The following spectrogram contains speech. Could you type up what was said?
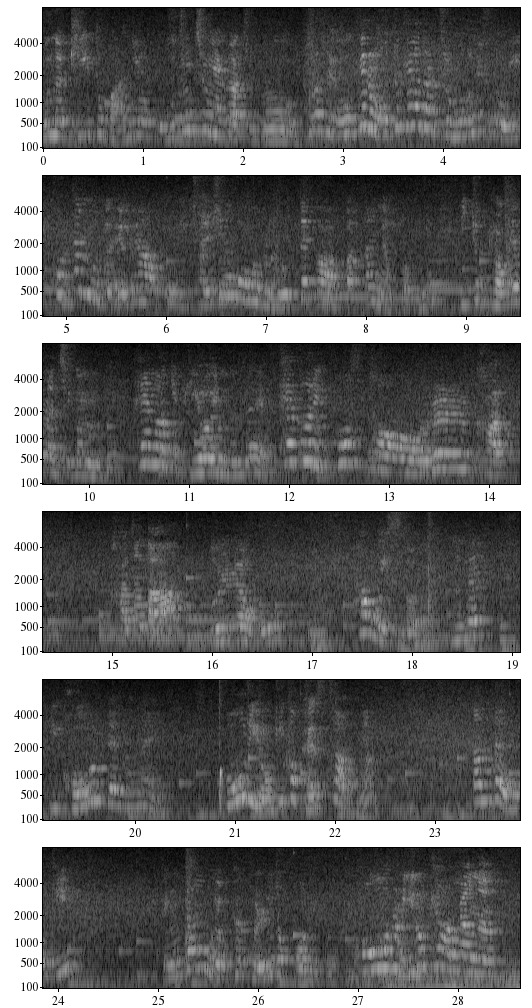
오늘 비도 많이 오고 우중충해가지고 그래서 여기를 어떻게 해야 될지 모르겠어요. 이 커튼도 애매하고 이 전신 거울을 놓을 데가 마땅히 없거든요. 이쪽 벽에는 지금 행악이 비어 있는데 패브릭 포스터를 가, 가져다 놓으려고 하고 있어요. 근데 이 거울 때문에 거울이 여기가 베스트 아니야? 딴데 어디? 냉장고 옆에 걸리적거리고 거울을 이렇게 하면은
